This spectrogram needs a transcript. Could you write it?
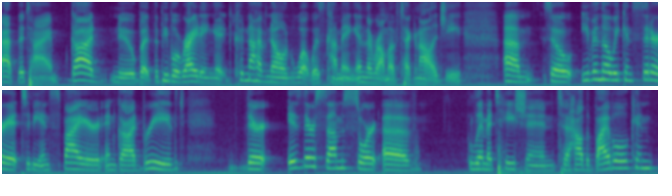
at the time. God knew, but the people writing it could not have known what was coming in the realm of technology. Um, so even though we consider it to be inspired and God breathed, there is there some sort of limitation to how the Bible can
